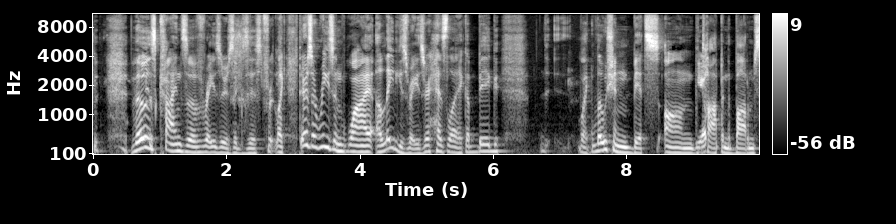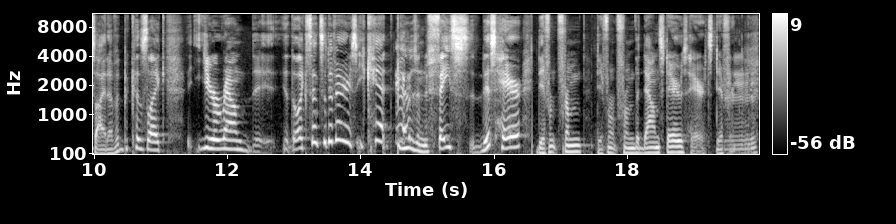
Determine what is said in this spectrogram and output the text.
those kinds of razors exist for like. There's a reason why a lady's razor has like a big like lotion bits on the Yep. top and the bottom side of it because like you're around uh, like sensitive areas you can't be using face this hair different from different from the downstairs hair it's different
